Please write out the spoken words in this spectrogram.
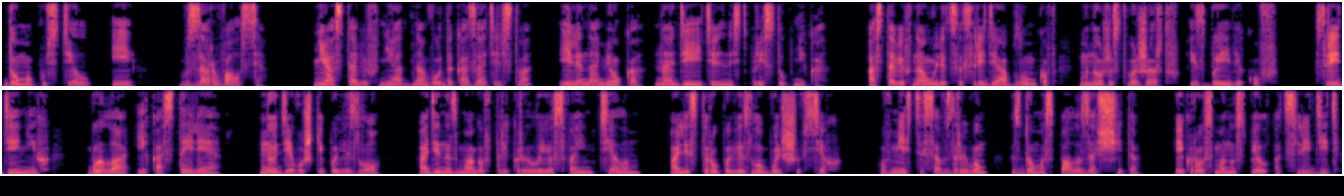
Дом опустел и взорвался, не оставив ни одного доказательства или намека на деятельность преступника, оставив на улице среди обломков множество жертв из боевиков. Среди них была и Костелия. Но девушке повезло. Один из магов прикрыл ее своим телом, Алистеру повезло больше всех. Вместе со взрывом с дома спала защита, и Кроссман успел отследить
